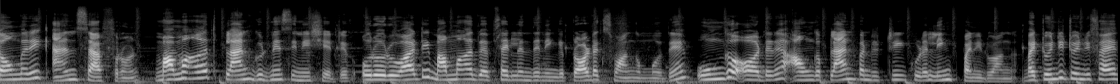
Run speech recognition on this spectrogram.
டர்மரிக் அண்ட் சாஃப்ரான் மமா அர்த் பிளான் குட்னஸ் இனிஷியேட்டிவ் ஒரு ஒரு வாட்டி மமா அர்த் வெப்சைட்லேருந்து நீங்கள் ப்ராடக்ட்ஸ் வாங்கும் போது உங்கள் ஆர்டரை அவங்க பிளான் பண்ணுற ட்ரீ கூட லிங்க் பண்ணிடுவாங்க. By twenty twenty five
